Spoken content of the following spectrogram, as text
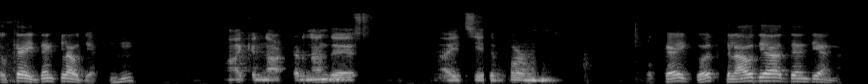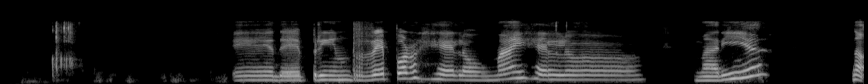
Okay, then Claudia. Mm -hmm. Mike Hernandez, IT department. Okay, good. Claudia, then Diana. The print report, hello, my, hello, Maria. No,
